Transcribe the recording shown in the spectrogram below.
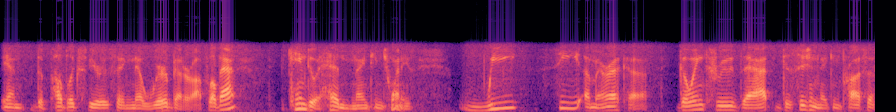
and the public sphere is saying, no, we're better off. Well, that came to a head in the 1920s. We see America going through that decision making process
